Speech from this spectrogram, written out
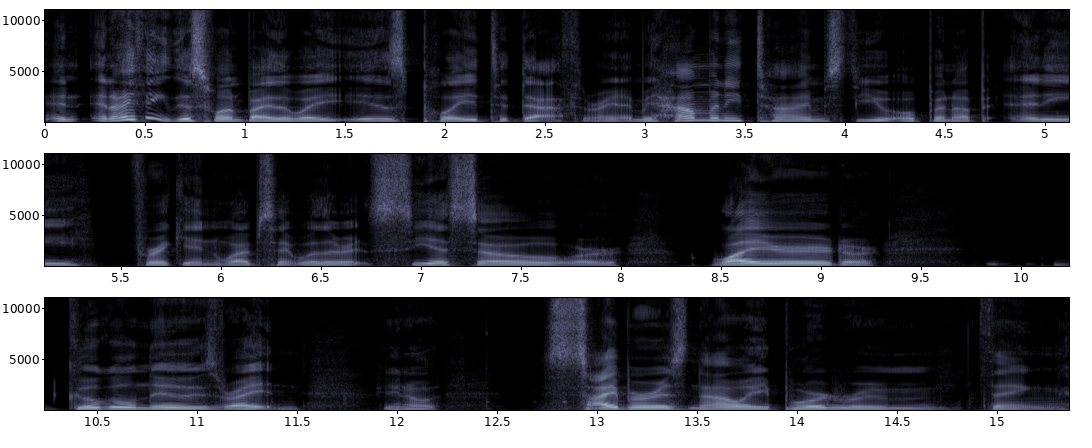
And and I think this one, by the way, is played to death, right? I mean, how many times do you open up any freaking website, whether it's CSO or Wired or Google News, right? And you know, cyber is now a boardroom thing.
